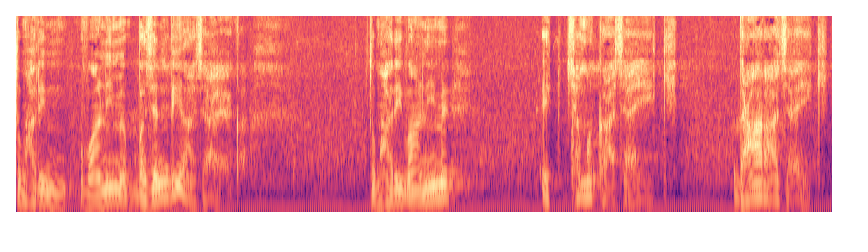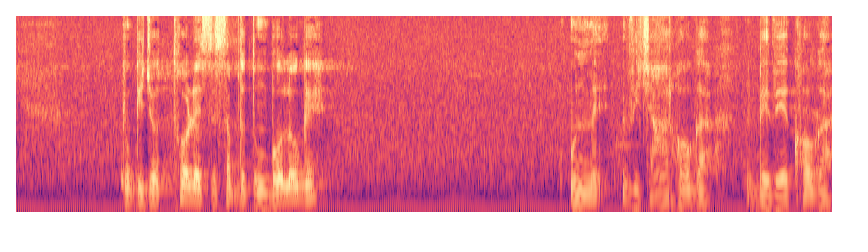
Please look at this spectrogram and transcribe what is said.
तुम्हारी वाणी में वज़न भी आ जाएगा। तुम्हारी वाणी में एक चमक आ जाएगी, धार आ जाएगी। क्योंकि जो थोड़े से शब्द तुम बोलोगे, उनमें विचार होगा, विवेक होगा,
